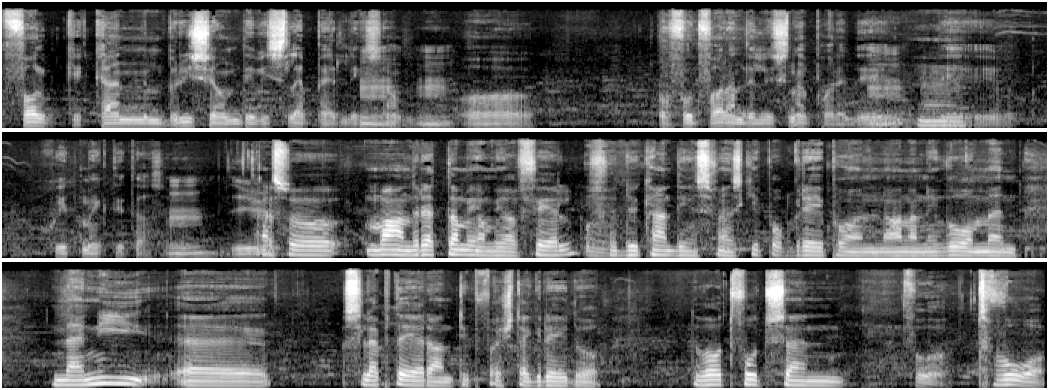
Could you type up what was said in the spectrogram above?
folk kan bry sig om det vi släpper liksom. Och, och fortfarande lyssna på det. Det, det är skitmäktigt alltså. Mm, det är ju... Alltså, man rätta mig om jag har fel, för du kan din svensk hiphop-grej på en annan nivå. Men när ni eh, släppte er typ första grej då, det var 2002. Två.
